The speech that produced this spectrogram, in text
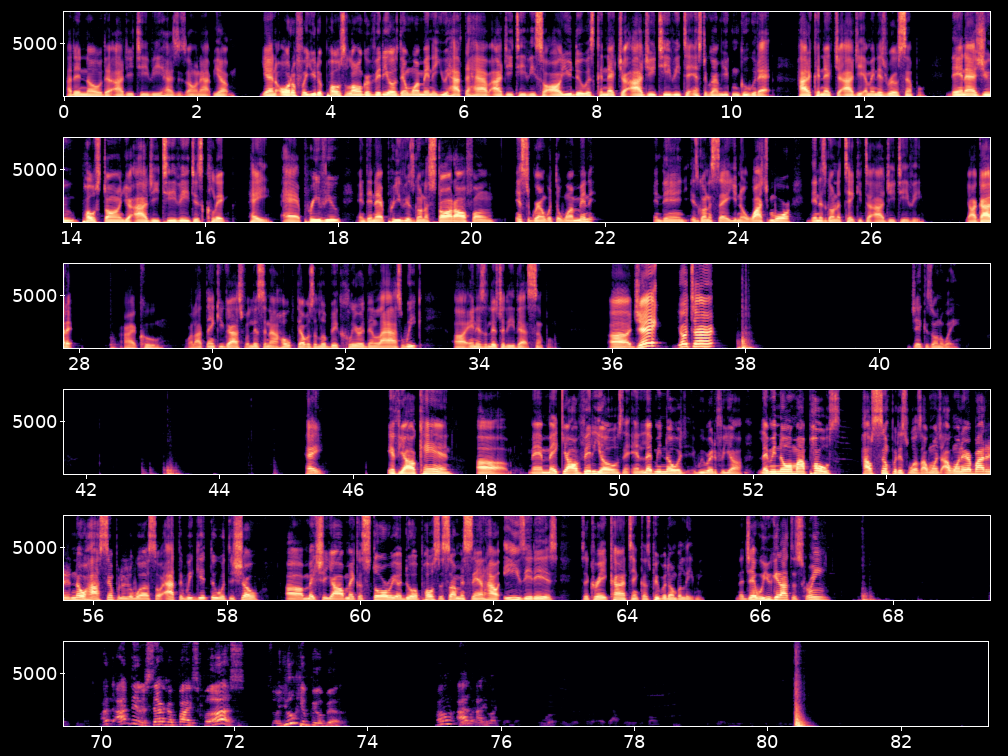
I didn't know that IGTV has its own app. Yep. Yeah, in order for you to post longer videos than one minute, you have to have IGTV. So all you do is connect your IGTV to Instagram. You can Google that, how to connect your IG. I mean, it's real simple. Then as you post on your IGTV, just click, hey, add preview. And then that preview is going to start off on Instagram with the one minute. And then it's going to say, you know, watch more. Then it's going to take you to IGTV. Y'all got it? All right, cool. Well, I thank you guys for listening. I hope that was a little bit clearer than last week. Uh, and it's literally that simple. Uh, Jake, your turn. Jake is on the way. Hey, if y'all can, uh, man, make y'all videos and, and let me know. We ready for y'all? Let me know in my post how simple this was. I want I want everybody to know how simple it was. So after we get through with the show, uh, make sure y'all make a story or do a post or something saying how easy it is to create content because people don't believe me. Now, Jay, will you get out the screen? I, I did a sacrifice for us, so you can feel better. Huh? I, I,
